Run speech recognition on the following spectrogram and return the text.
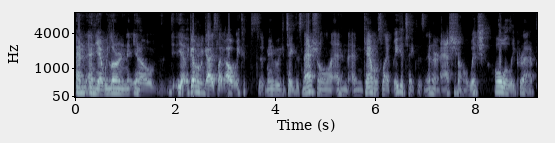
And and yeah, we learn, you know, yeah, the government guy's like, oh, we could maybe we could take this national, and and Campbell's like, we could take this international. Which holy crap,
